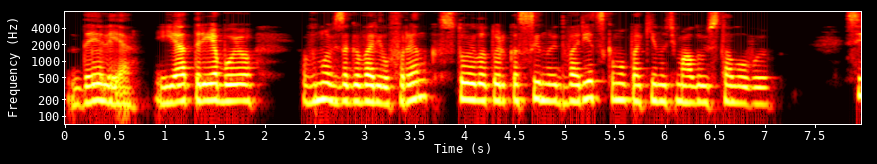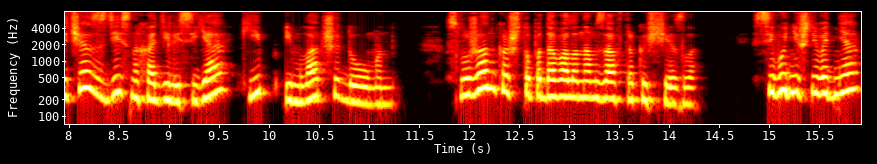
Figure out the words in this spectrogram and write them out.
«Делия, я требую...» — вновь заговорил Фрэнк, стоило только сыну и дворецкому покинуть малую столовую. Сейчас здесь находились я, Кип и младший Доуман. Служанка, что подавала нам завтрак, исчезла. С сегодняшнего дня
